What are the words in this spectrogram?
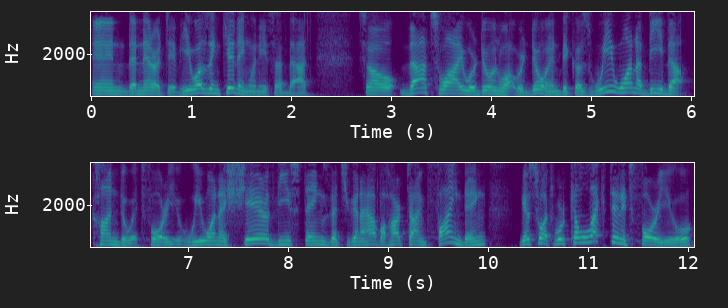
in the narrative. He wasn't kidding when he said that. So that's why we're doing what we're doing because we want to be that conduit for you. We want to share these things that you're going to have a hard time finding. Guess what? We're collecting it for you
